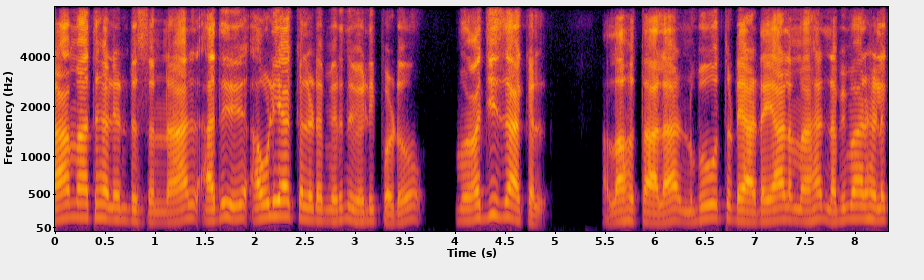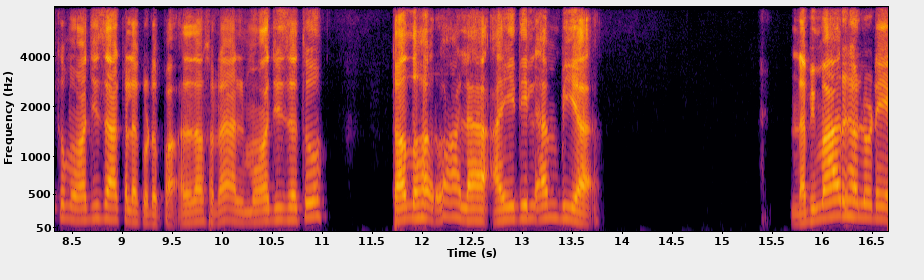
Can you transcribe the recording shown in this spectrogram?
ராமாத்துகள் என்று சொன்னால் அது அவுளியாக்களிடமிருந்து வெளிப்படும் முஅஜிசாக்கள் அல்லாஹு தாலா நுபுவத்துடைய அடையாளமாக நபிமார்களுக்கு மாஜிசாக்களை கொடுப்பான். அதுதான் சொல்றேன். அல் மாஜிசத்து தல்ஹரு அலா ஐதில் அம்பியா. நபிமார்களுடைய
